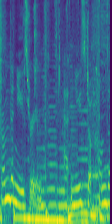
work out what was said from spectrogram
From the newsroom at news.com.au.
